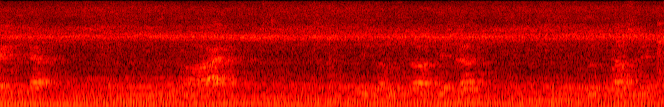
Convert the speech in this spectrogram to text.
takes it out. All right. We're gonna start this up. The process.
